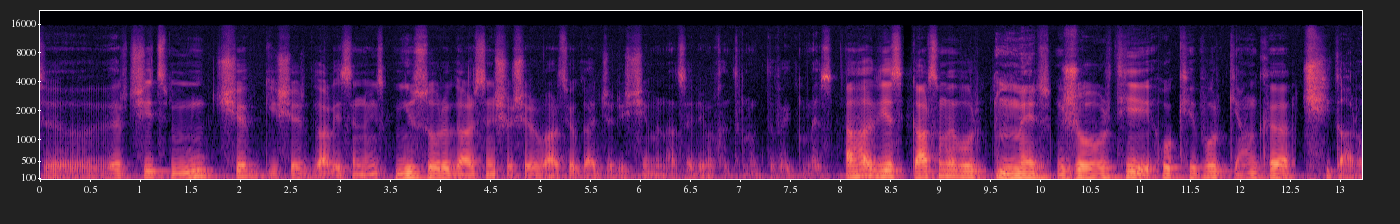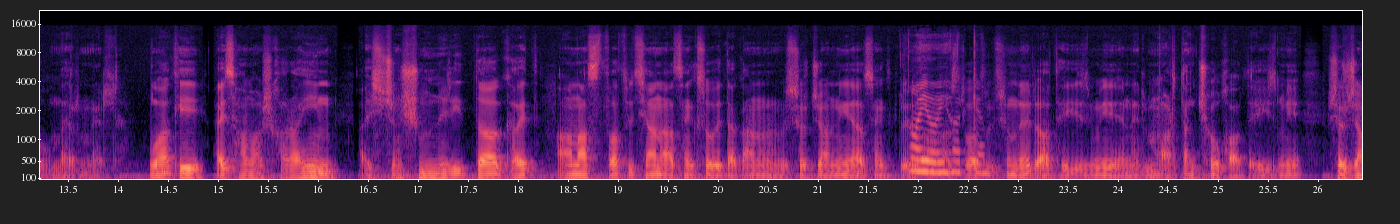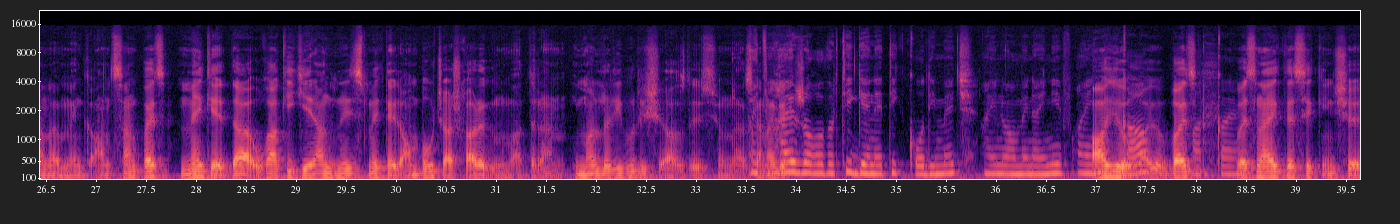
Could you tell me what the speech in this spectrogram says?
վերջից մինչև գիշեր գալիս են նույնիսկ մյուս օրը գալիս են շշերով արդյոք այդ ջրից չի մնացել եւ խնդրում եք տվեք մեզ ահա ես կարծում եմ որ մեր ժողովրդի հոգեվոր կյանքը չի կարող մեռնել ուղղակի այս համաշխարային այս ճնշումների տակ այդ անաստվածության, ասենք սովետական շրջանի, ասենք անաստվածություններ, աթեիզմի, այլ մարտնչող աթեիզմի շրջանը մենք անցանք, բայց մեկ է դա ուղակի երանգներից մեկն էր, ամբողջ աշխարհը գնում է դրան։ Հիմա լրիվ ուրիշ ազդեցություն հասկանալի։ Բայց հայ ժողովրդի գենետիկ կոդի մեջ այնուամենայնիվ այն կա։ Այո, այո, բայց բայց նայեք տեսեք ինչ է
